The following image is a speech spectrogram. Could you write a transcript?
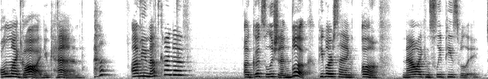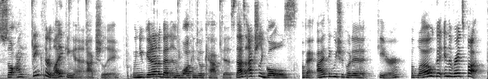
Oh my god, you can. I mean, that's kind of a good solution. And look, people are saying, ugh, now I can sleep peacefully. So I think they're liking it, actually. When you get out of bed and walk into a cactus, that's actually goals. Okay, I think we should put it here. Hello? Get in the right spot.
